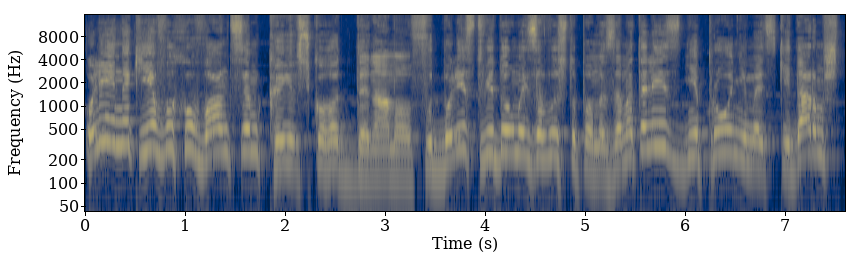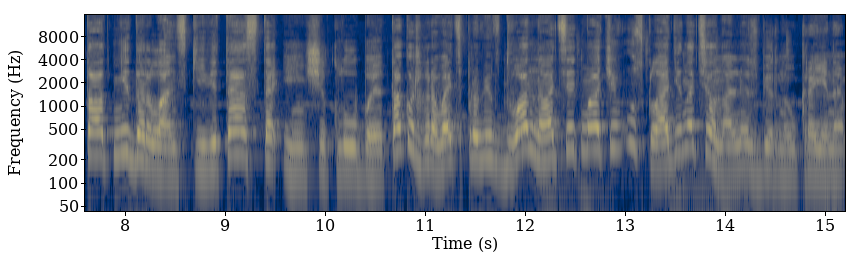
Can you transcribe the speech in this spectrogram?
Олійник є вихованцем київського Динамо. Футболіст відомий за виступами за Металіст, Дніпро, німецький Дармштадт, нідерландський Вітес та інші клуби. Також гравець провів 12 матчів у складі національної збірної України.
